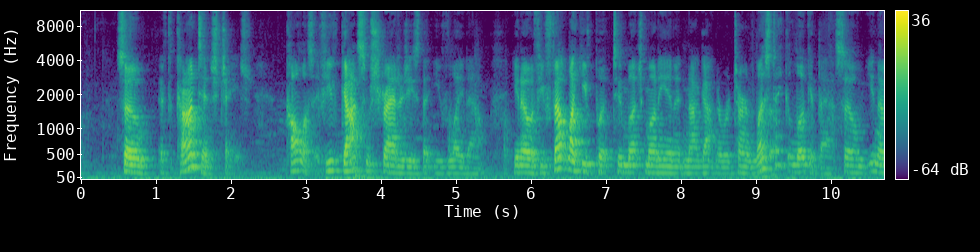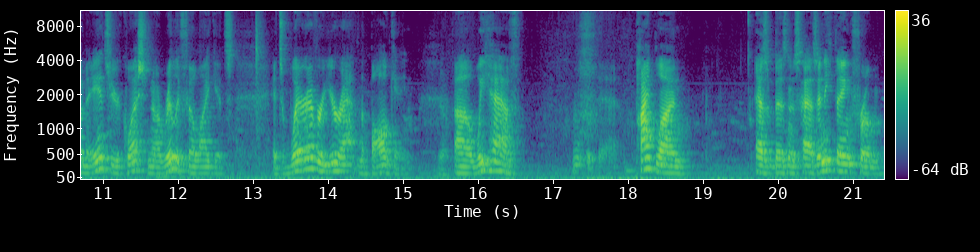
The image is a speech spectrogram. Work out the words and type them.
so if the content's changed, call us. If you've got some strategies that you've laid out, you know, if you felt like you've put too much money in it and not gotten a return, let's take a look at that. So, you know, to answer your question, I really feel like it's it's wherever you're at in the ball game. Uh, we have pipeline as a business has anything from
